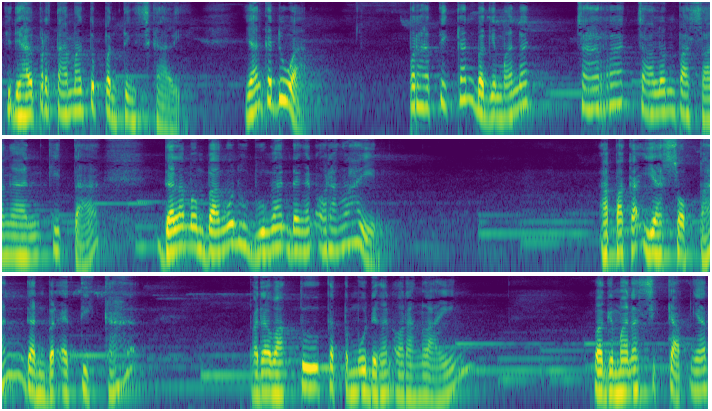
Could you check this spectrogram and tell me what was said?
Jadi hal pertama itu penting sekali. Yang kedua, perhatikan bagaimana cara calon pasangan kita dalam membangun hubungan dengan orang lain. Apakah ia sopan dan beretika pada waktu ketemu dengan orang lain? Bagaimana sikapnya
